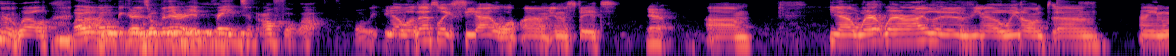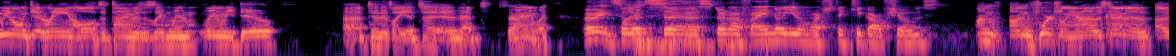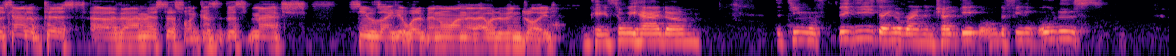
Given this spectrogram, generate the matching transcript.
well, well, um, no, because over there it rains an awful lot. Holy. Yeah, well, that's like Seattle um, in the states. Yeah. Um, yeah, where where I live, you know, we don't. Um, I mean, we don't get rain all the time. It's like when when we do, uh, typically it's an event. So anyway. All right, so let's uh, start off. I know you don't watch the kickoff shows. Un- unfortunately, and I was kind of I was kind of pissed uh, that I missed this one because this match seems like it would have been one that I would have enjoyed. Okay, so we had um, the team of Biggie, Daniel Bryan, and Chad Gable defeating Otis,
